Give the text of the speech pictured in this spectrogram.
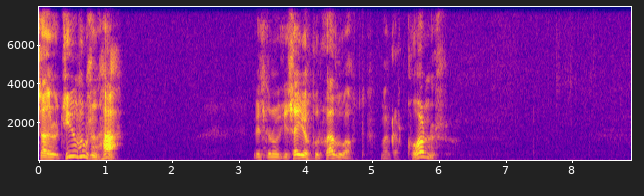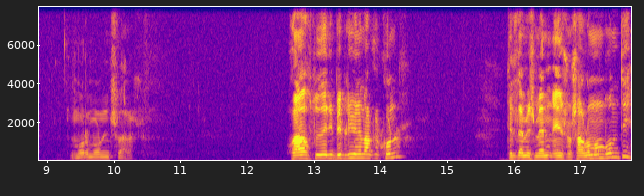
Saður þú tíu þúsund, ha? Viltu nú ekki segja okkur hvað þú átt margar konur? Mormónin svarar. Hvað áttu þeir í biblíunni margar konur? Til dæmis menn eins og Salomón Bóndi?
